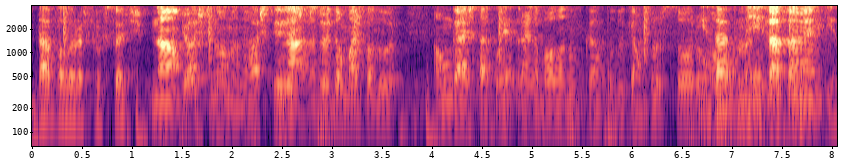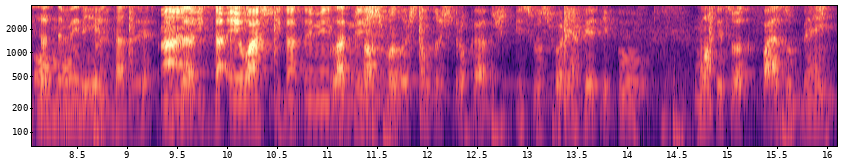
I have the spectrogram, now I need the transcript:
dá valor aos professores? Não. Eu acho que não, mano. Eu acho que Nada, as pessoas não. dão mais valor a um gajo que está a correr atrás da bola num campo do que a um professor ou a um médico, Exatamente. ou um Exatamente, bombeiro, estás a ver? Ah, exa- eu acho exatamente Lá- o Os nossos valores estão todos trocados. E se vocês forem a ver, tipo, uma pessoa que faz o bem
